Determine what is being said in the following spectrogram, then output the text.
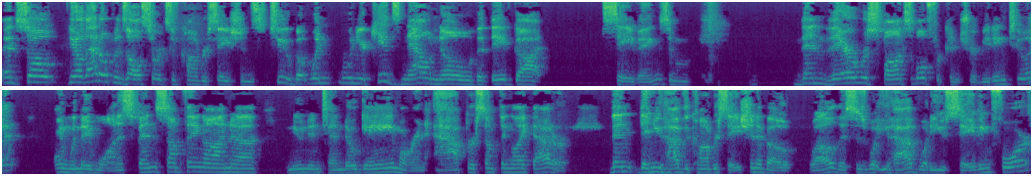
And so, you know, that opens all sorts of conversations too. But when, when your kids now know that they've got savings and then they're responsible for contributing to it. And when they want to spend something on a new Nintendo game or an app or something like that, or then then you have the conversation about, well, this is what you have. What are you saving for?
